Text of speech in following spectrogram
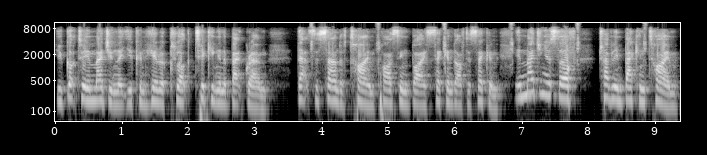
you've got to imagine that you can hear a clock ticking in the background. That's the sound of time passing by second after second. Imagine yourself traveling back in time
